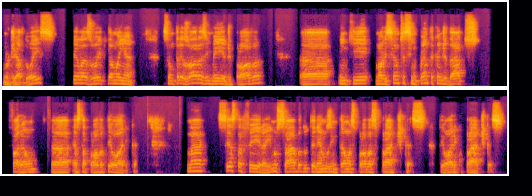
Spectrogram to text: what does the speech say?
no dia 2, pelas 8 da manhã. São três horas e meia de prova, uh, em que 950 candidatos farão uh, esta prova teórica. Na sexta-feira e no sábado teremos então as provas práticas, teórico-práticas,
